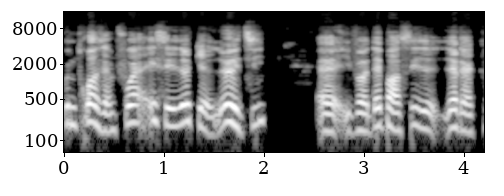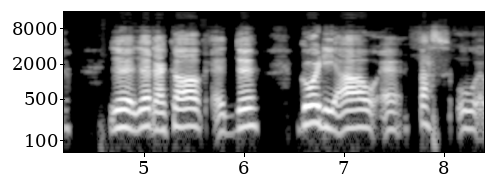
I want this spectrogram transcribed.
pour une troisième fois. Et c'est là que lundi, il va dépasser le, le, record de Gordie Howe face au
